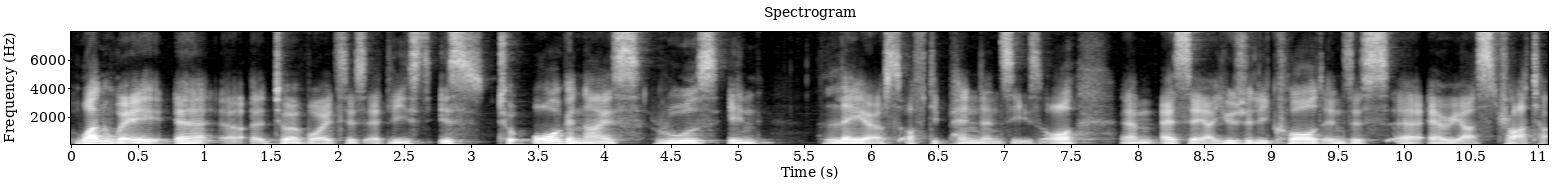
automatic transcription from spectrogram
one way uh, uh, to avoid this at least is to organize rules in layers of dependencies, or um, as they are usually called in this uh, area, strata.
